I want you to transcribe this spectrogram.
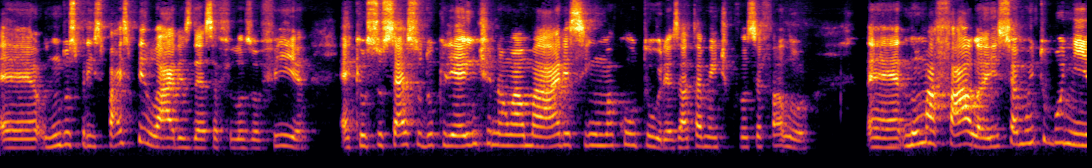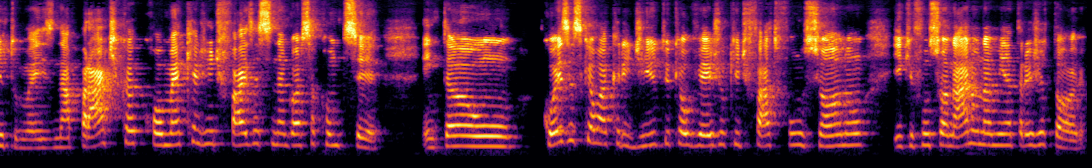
é, um dos principais pilares dessa filosofia é que o sucesso do cliente não é uma área, sim uma cultura, exatamente o que você falou. é, numa fala, isso é muito bonito, mas na prática, como é que a gente faz esse negócio acontecer? Então, coisas que eu acredito e que eu vejo que de fato funcionam e que funcionaram na minha trajetória.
